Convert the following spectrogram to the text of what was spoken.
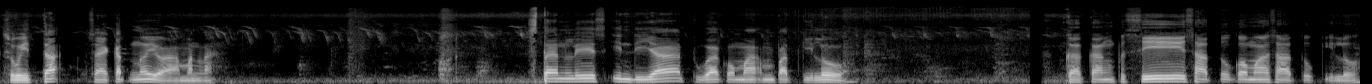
Swidak seket no ya aman lah. Stainless India 2,4 kilo. Gagang besi 1,1 kilo.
